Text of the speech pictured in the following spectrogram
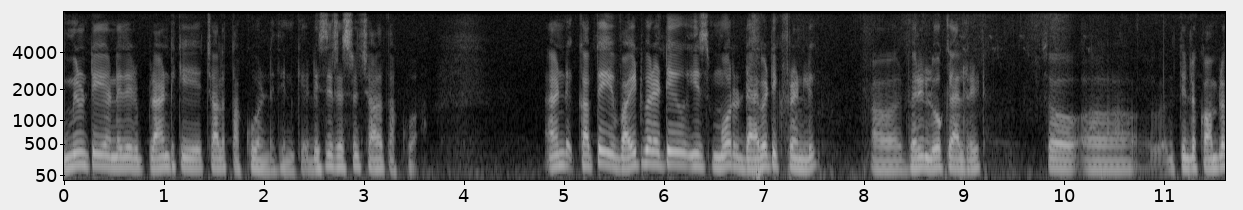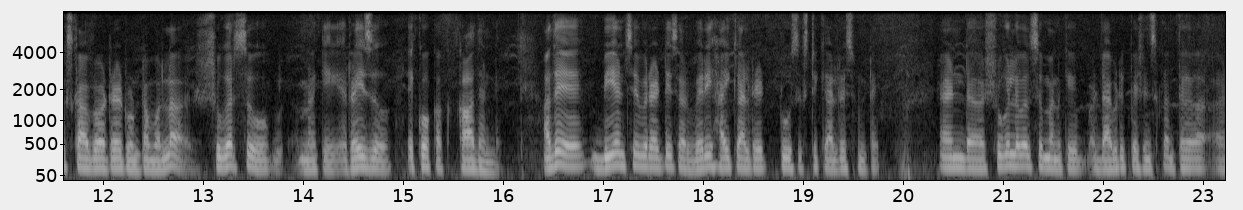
ఇమ్యూనిటీ అనేది ప్లాంట్కి చాలా తక్కువ అండి దీనికి. డిసీజ్ రెసిస్టెన్స్ చాలా తక్కువ. అండ్ కాకపోతే ఈ white variety is more diabetic friendly. Uh, very low caloried so uh, దీంట్లో కాంప్లెక్స్ కార్బోహైడ్రేట్ ఉండటం వల్ల షుగర్స్ మనకి రైజ్ ఎక్కువ కాదండి. అదే B and C varieties are very high calorie two sixty calories ఉంటాయి. అండ్ షుగర్ లెవెల్స్ మనకి డయాబెటిక్ పేషెంట్స్కి అంత uh,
